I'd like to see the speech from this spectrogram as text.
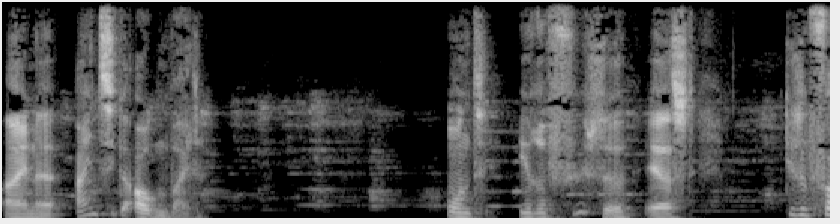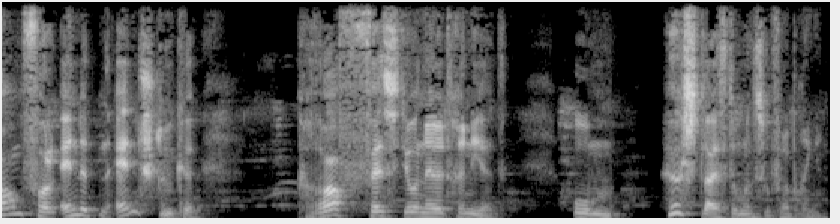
eine einzige Augenweide. Und ihre Füße erst, diese formvollendeten Endstücke, professionell trainiert, um Höchstleistungen zu verbringen.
